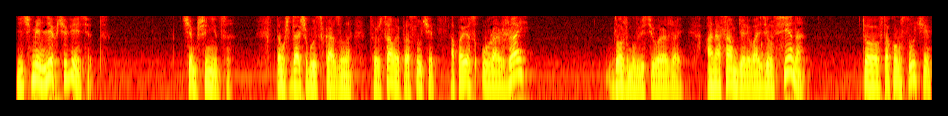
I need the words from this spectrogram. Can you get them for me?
ячмень легче весит, чем пшеница. Потому что дальше будет сказано то же самое про случай, а повез урожай, должен был вести урожай, а на самом деле возил сено, то в таком случае,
